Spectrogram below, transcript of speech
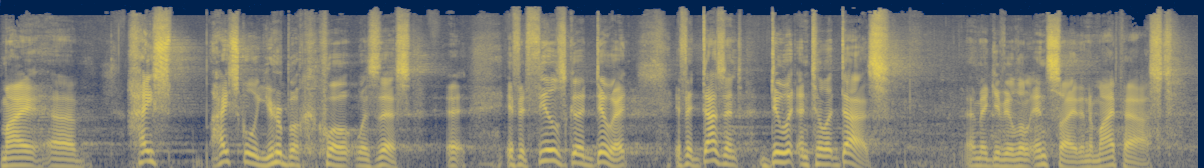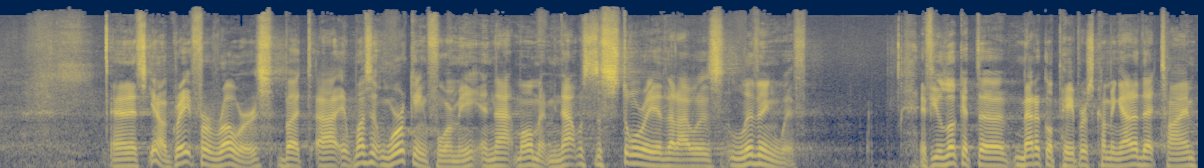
My uh, high, high school yearbook quote was this uh, If it feels good, do it. If it doesn't, do it until it does. That may give you a little insight into my past. And it's, you know, great for rowers, but uh, it wasn't working for me in that moment. I mean, that was the story that I was living with. If you look at the medical papers coming out of that time,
